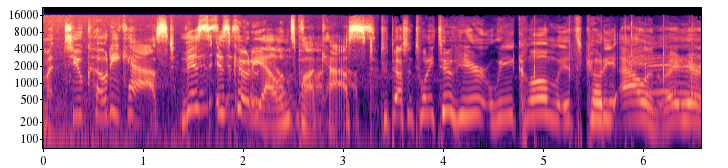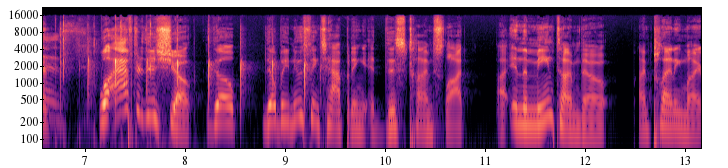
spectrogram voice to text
Welcome to Cody Cast. This, is, Cody, Alan's podcast. 2022, here we come. It's Cody Alan right here. Well, after this show, there'll, there'll be new things happening at this time slot. Uh, in the meantime, though, I'm planning my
